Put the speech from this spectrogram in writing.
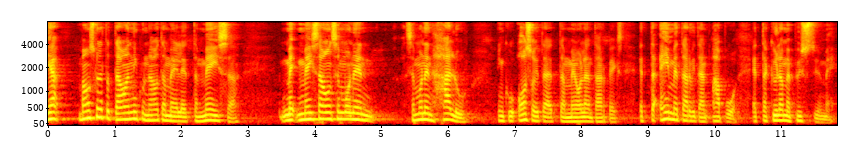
Ja mä uskon, että tämä on niin kuin nauta meille, että meissä, me, meissä on semmoinen, semmoinen halu niin kuin osoita, että me ollaan tarpeeksi. Että ei me tarvitaan apua, että kyllä me pystymme.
